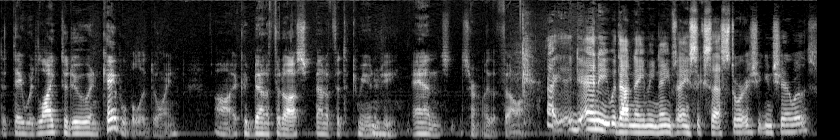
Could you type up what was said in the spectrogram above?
that they would like to do and capable of doing, uh, it could benefit us, benefit the community, and certainly the fellow. Uh, Any, without naming names, any success stories you can share with us?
